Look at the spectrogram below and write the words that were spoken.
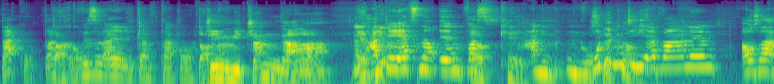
Taco, Taco. Wir sind alle nicht ganz Taco. Chimichanga. Also Ja, habt die- ihr jetzt noch irgendwas Okay. an Noten, die ihr wahrnehmt? Außer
